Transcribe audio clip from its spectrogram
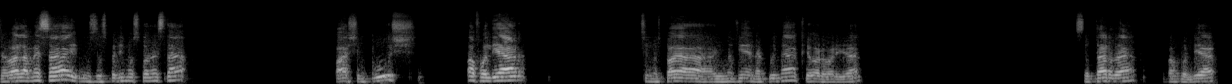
Se va a la mesa y nos despedimos con esta. Fácil push. Va a foliar. Se nos paga y no tiene la cuina. Qué barbaridad. Se tarda. Va a foliar.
